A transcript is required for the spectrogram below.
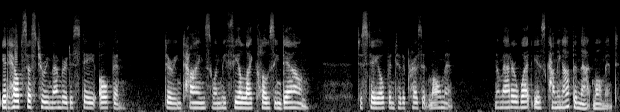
It helps us to remember to stay open during times when we feel like closing down, to stay open to the present moment, no matter what is coming up in that moment.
